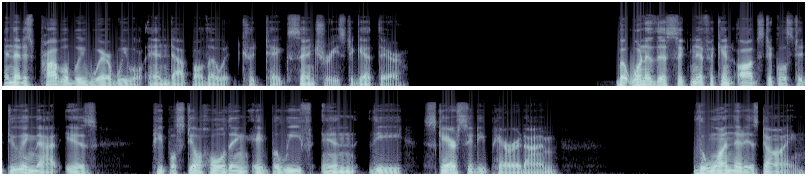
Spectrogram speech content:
And that is probably where we will end up, although it could take centuries to get there. But one of the significant obstacles to doing that is people still holding a belief in the scarcity paradigm, the one that is dying.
